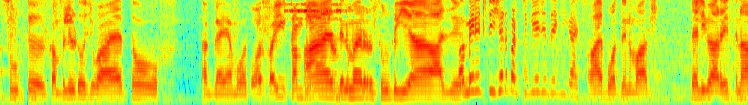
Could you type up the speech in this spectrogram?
शूट कंप्लीट हो चुका है तो थक गए हैं बहुत। और भाई कम आज दिन भर शूट किया आज और मेरी टी शर्ट पड़ चुकी है जो देखी गाइस आज बहुत दिन बाद पहली बार इतना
